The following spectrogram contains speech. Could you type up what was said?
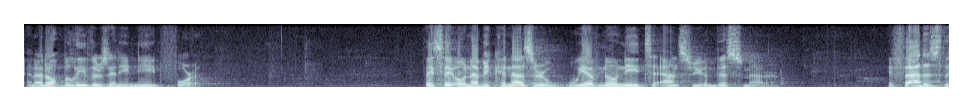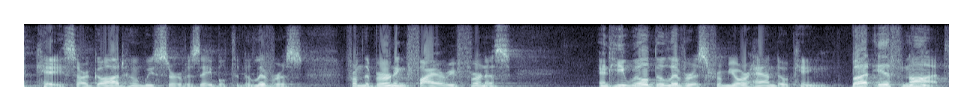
And I don't believe there's any need for it. They say, O Nebuchadnezzar, we have no need to answer you in this matter. If that is the case, our God, whom we serve, is able to deliver us from the burning fiery furnace, and he will deliver us from your hand, O king. But if not,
